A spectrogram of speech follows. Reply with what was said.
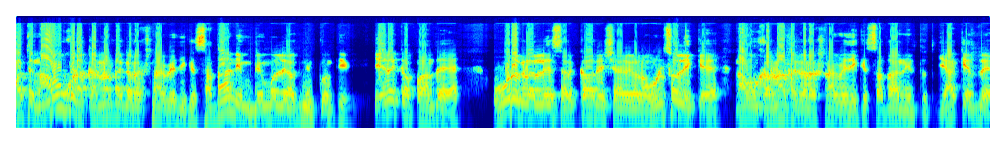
ಮತ್ತೆ ನಾವು ಕೂಡ ಕರ್ನಾಟಕ ರಕ್ಷಣಾ ವೇದಿಕೆ ಸದಾ ನಿಮ್ ಬೆಂಬಲವಾಗಿ ನಿಂತ್ಕೊಂತೀವಿ. ಏನಕ್ಕಪ್ಪ ಅಂದ್ರೆ ಊರುಗಳಲ್ಲಿ ಸರ್ಕಾರಿ ಶಾಲೆಗಳನ್ನ ಉಳಿಸೋಲಿಕ್ಕೆ ನಾವು ಕರ್ನಾಟಕ ರಕ್ಷಣಾ ವೇದಿಕೆ ಸದಾ ನಿಲ್ತದೆ. ಯಾಕೆ ಅಂದ್ರೆ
